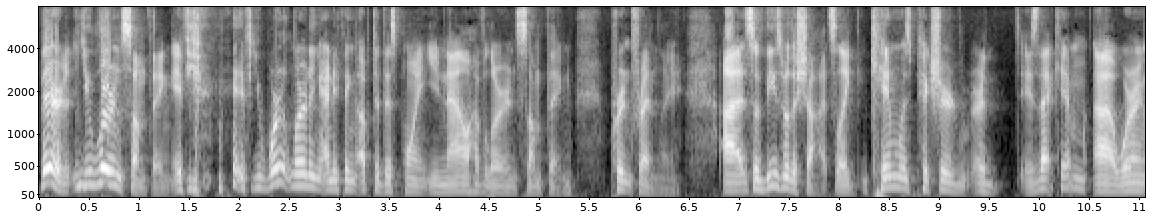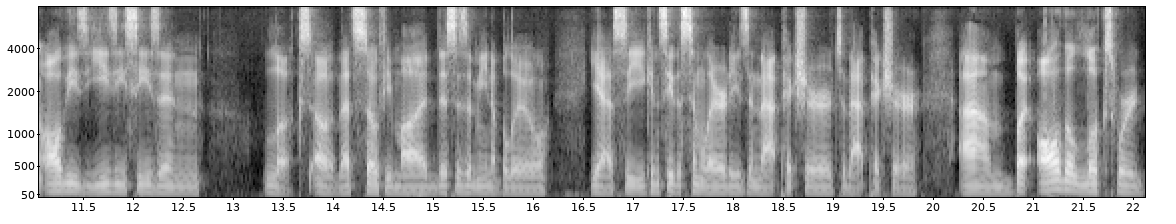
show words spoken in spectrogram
There, you learned something. If you if you weren't learning anything up to this point, you now have learned something print friendly. Uh, so these were the shots. Like Kim was pictured, or is that Kim? Uh, wearing all these Yeezy season looks. Oh, that's Sophie Mudd. This is Amina Blue. Yeah, see, you can see the similarities in that picture to that picture. Um, but all the looks were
